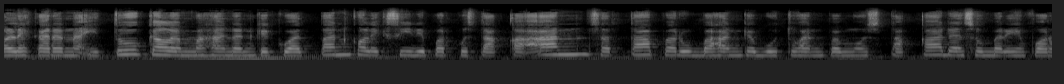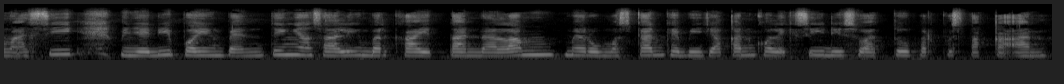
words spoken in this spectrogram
Oleh karena itu, kelemahan dan kekuatan koleksi di perpustakaan serta perubahan kebutuhan pemustaka dan sumber informasi menjadi poin penting yang saling berkaitan dalam merumuskan kebijakan koleksi di suatu perpustakaan.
